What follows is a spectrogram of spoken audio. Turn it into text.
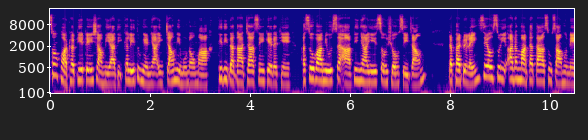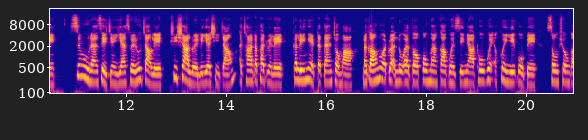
စွန့်ခွာထွက်ပြေးတိမ်းရှောင်နေရသည့်ကလေးသူငယ်များ၏ကြောင်းနေမှုနှုန်းမှာတိတိတတ်တာကျဆင်းခဲ့တဲ့ဖြင့် အဆိုပါမျိုးဆက်အားပညာရေးဆုံးရှုံးစေကြောင်းတစ်ဖက်တွင်လည်းစေအုပ်စု၏အာဓမတတအစုဆောင်မှုနှင့်စစ်မှုရန်စေခြင်းရန်ဆွဲတို့ကြောင့်လည်းထိရှလွယ်လျက်ရှိကြောင်းအခြားတစ်ဖက်တွင်လည်းကလေးငယ်တက်တန်းကျော်မှ၎င်းတို့အတွက်လိုအပ်သောပုံမှန်ကာကွယ်ဆေးများထိုးခွင့်အခွင့်အရေးကိုပင်ဆုံးရှုံးက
